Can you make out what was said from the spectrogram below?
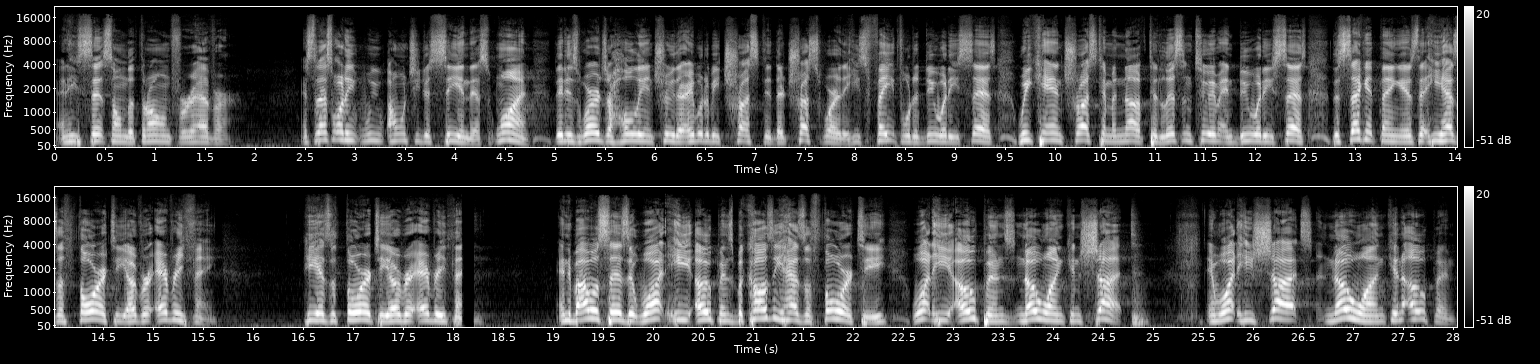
and he sits on the throne forever. And so that's what he, we, I want you to see in this. One, that his words are holy and true. They're able to be trusted. They're trustworthy. He's faithful to do what he says. We can trust him enough to listen to him and do what he says. The second thing is that he has authority over everything. He has authority over everything. And the Bible says that what he opens, because he has authority, what he opens, no one can shut. And what he shuts, no one can open.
